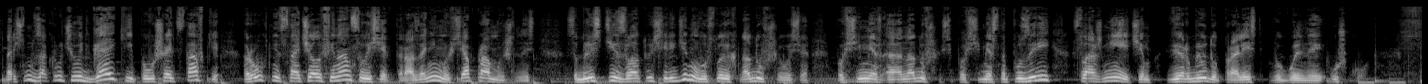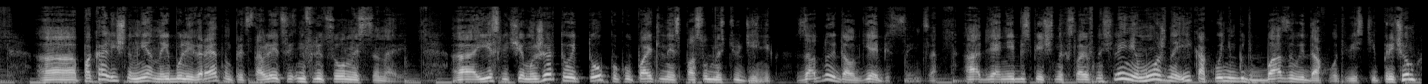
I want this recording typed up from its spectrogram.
Начнут закручивать гайки и повышать ставки, рухнет сначала финансовый сектор, а за ним и вся промышленность. Соблюсти золотую середину в условиях надувшегося повсемест... Э, надувшихся повсеместно пузырей сложнее, чем верблюду пролезть в игольное ушко. А, пока лично мне наиболее вероятным представляется инфляционный сценарий. А, если чем и жертвовать, то покупательной способностью денег. Заодно и долги обесценятся. А для необеспеченных слоев населения можно и какой-нибудь базовый доход ввести. Причем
